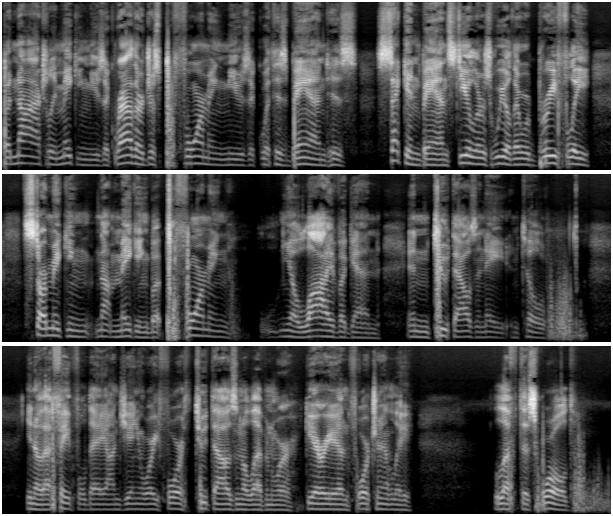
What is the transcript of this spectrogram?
but not actually making music, rather just performing music with his band, his second band, Stealers Wheel. They would briefly start making, not making, but performing you know live again in 2008 until you know that fateful day on January 4th 2011 where Gary unfortunately left this world.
